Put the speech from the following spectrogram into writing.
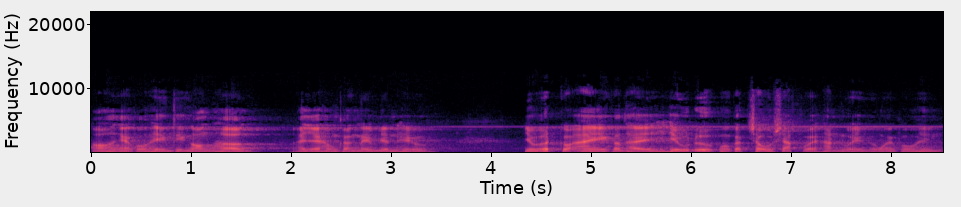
Họ ngài phổ hiền thì ngon hơn. Ở đây không cần niệm danh hiệu. Nhưng mà ít có ai có thể hiểu được một cách sâu sắc về hạnh nguyện của ngài phổ hiền.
